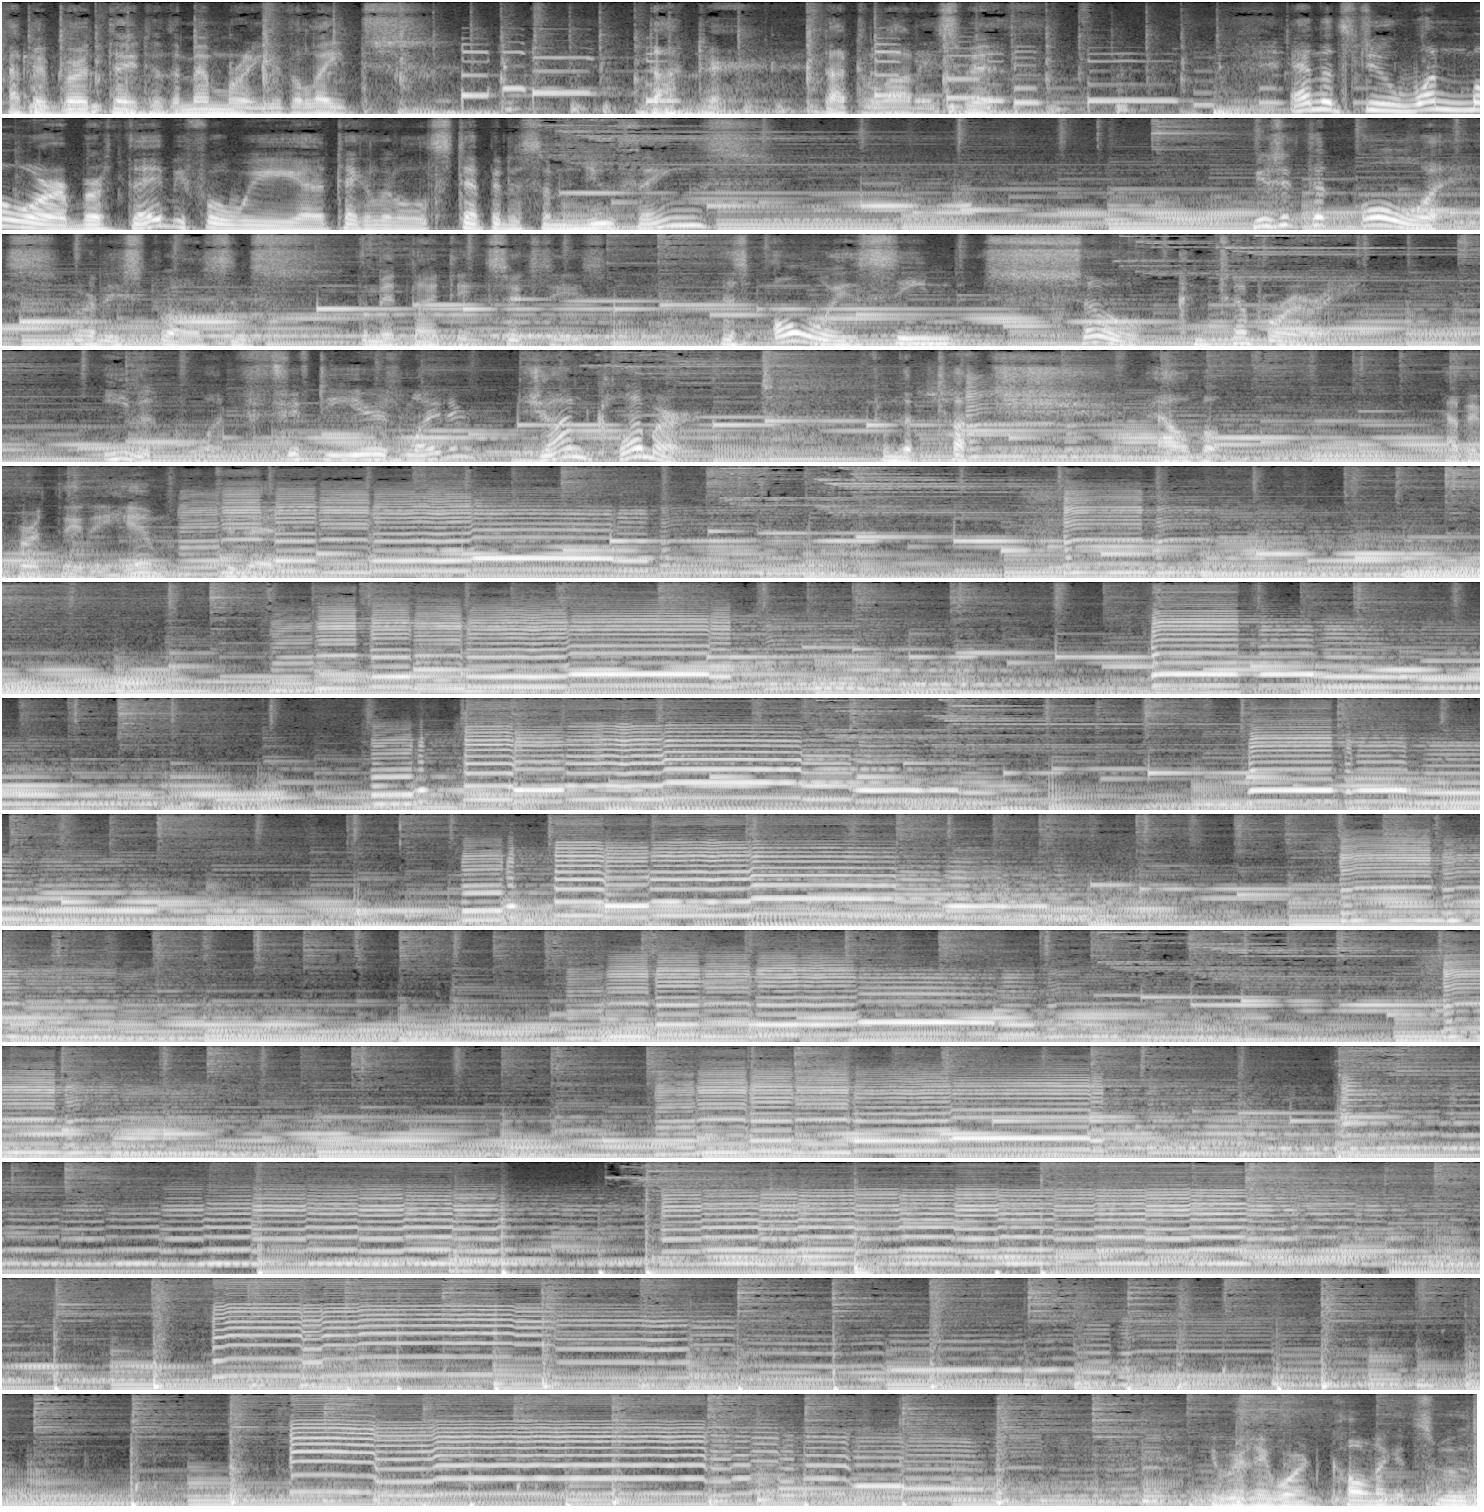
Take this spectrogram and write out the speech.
Happy birthday to the memory of the late Dr. Dr. Lonnie Smith. And let's do one more birthday before we uh, take a little step into some new things. Music that always, or at least, well, since the mid 1960s, has always seemed so contemporary even, what, 50 years later? John Klemmer from the Touch album. Happy birthday to him today.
